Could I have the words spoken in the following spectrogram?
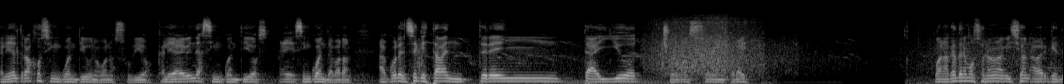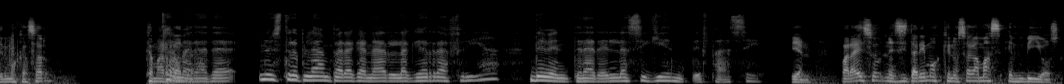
Calidad del trabajo 51, bueno, subió. Calidad de venta 52, eh, 50, perdón. Acuérdense que estaba en 38, más o menos, por ahí. Bueno, acá tenemos una nueva visión, a ver qué tenemos que hacer. Camarada. Camarada, nuestro plan para ganar la Guerra Fría debe entrar en la siguiente fase. Bien, para eso necesitaremos que nos haga más envíos.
